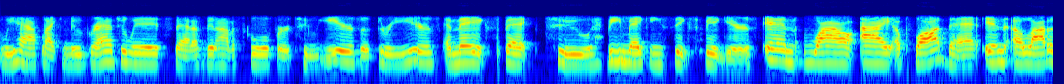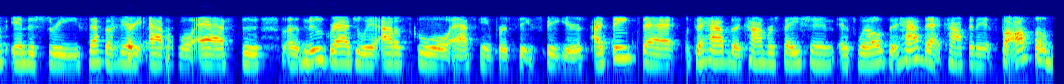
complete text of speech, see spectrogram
we have like new graduates that have been out of school for two years or three years, and they expect to be making six figures. And while I applaud that, in a lot of industries, that's a very admirable ask to a new graduate out of school asking for six figures. I think that to have the conversation as well, to have that confidence, but also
